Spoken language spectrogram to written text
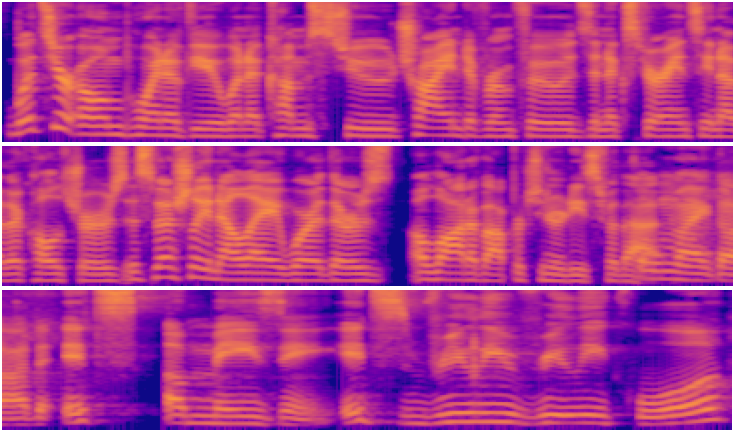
What's your own point of view when it comes to trying different foods and experiencing other cultures, especially in LA where there's a lot of opportunities for that? Oh my God. It's amazing. It's really, really cool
